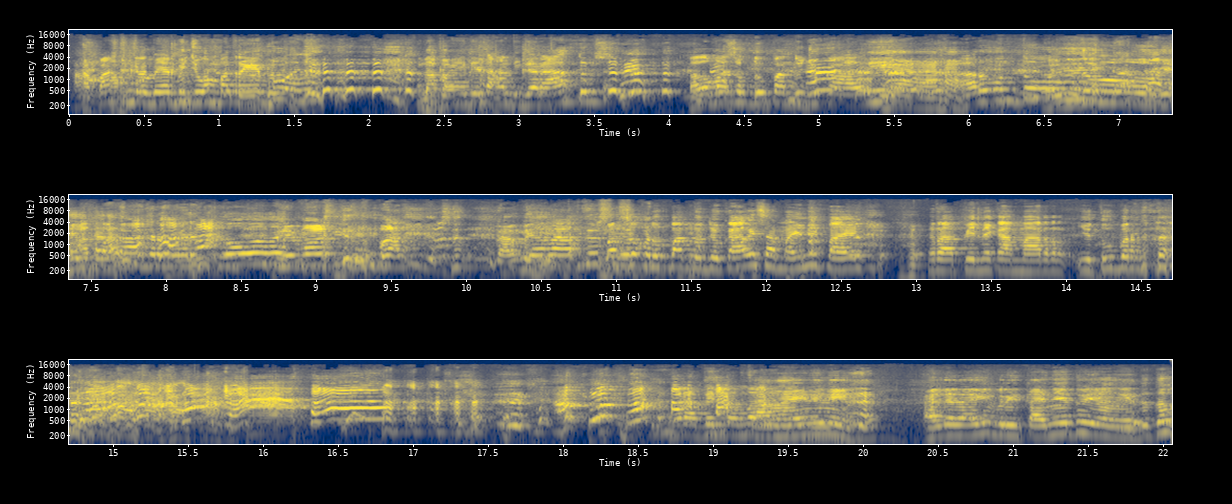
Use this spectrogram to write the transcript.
Apa stiker BRB cuma 4 ribu anjing. Kenapa yang ditahan 300? Kalau masuk depan 7 kali, baru untung. Untung. Apa stiker BRB doang? deposit buat tapi masuk depan tujuh kali sama ini pak ngerapinnya kamar youtuber Ngerapin nomor. sama ini nih ada lagi beritanya itu yang itu tuh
